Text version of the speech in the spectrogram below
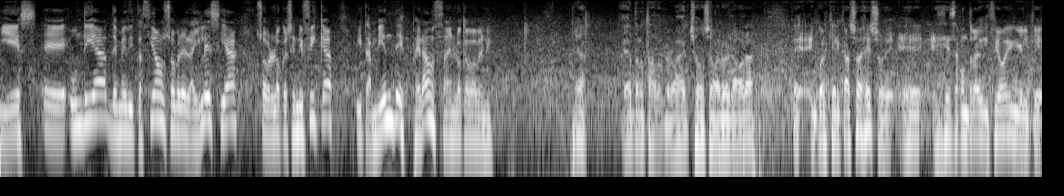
y es eh, un día de meditación sobre la iglesia, sobre lo que significa, y también de esperanza en lo que va a venir. Ya, ya tratado que nos ha hecho José Manuel ahora. Eh, en cualquier caso es eso, es, es esa contradicción en el que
